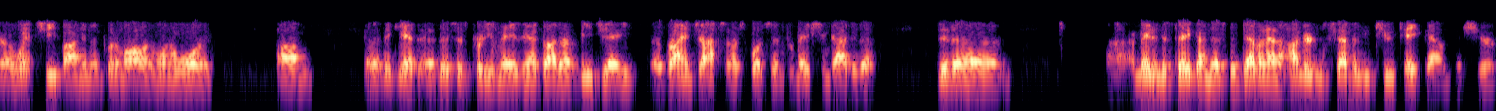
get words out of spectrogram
uh, went cheap on him and put them all in one award. Um, but I think uh, this is pretty amazing. I thought uh, BJ uh, Brian Johnson, our sports information guy, did a did a uh, made a mistake on this, but Devin had 172 takedowns this year.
